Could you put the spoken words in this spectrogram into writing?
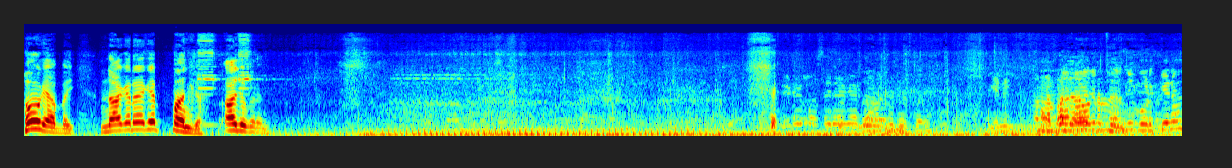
ਹੋ ਗਿਆ ਬਈ ਨਗ ਰਹਿ ਗਏ 5 ਆਜੋ ਕਰਨ ਨੰਬਰ ਲੈ ਉਧਰ ਨਹੀਂ ਮੁੜ ਕੇ ਨਾ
